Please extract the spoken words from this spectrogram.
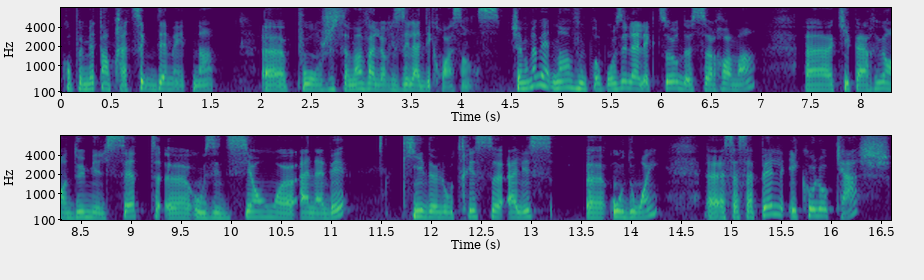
qu'on peut mettre en pratique dès maintenant euh, pour justement valoriser la décroissance. J'aimerais maintenant vous proposer la lecture de ce roman euh, qui est paru en 2007 euh, aux éditions Annabet, qui est de l'autrice Alice Audouin. Ça s'appelle Écolo Cash.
